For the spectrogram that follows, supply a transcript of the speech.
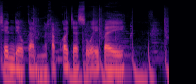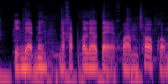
เช่นเดียวกันนะครับ ก็จะสวยไปอีกแบบหนึ่งนะครับ ก็แล้วแต่ความชอบของ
